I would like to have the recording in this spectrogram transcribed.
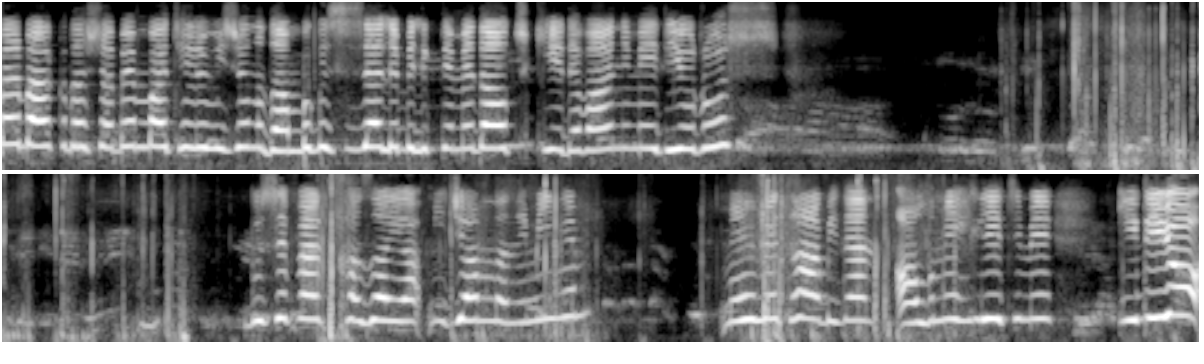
merhaba arkadaşlar. Ben Bay Televizyon Adam. Bugün sizlerle birlikte Medal Türkiye devam ediyoruz. Bu sefer kaza yapmayacağımdan eminim. Mehmet abiden aldım ehliyetimi. Gidiyor.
